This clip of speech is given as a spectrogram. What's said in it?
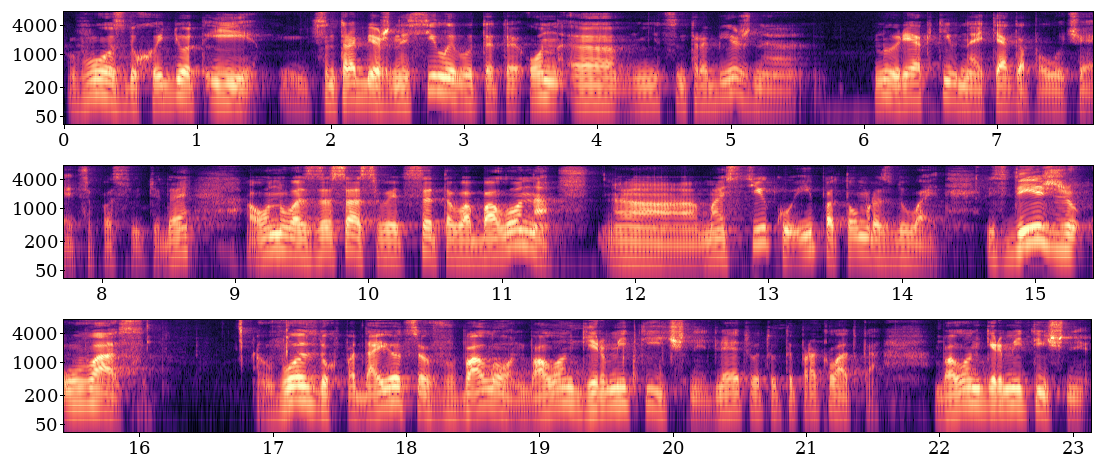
воздух идет и центробежной силой вот это, он э, не центробежная, ну, реактивная тяга получается, по сути, да, он у вас засасывает с этого баллона э, мастику и потом раздувает. Здесь же у вас воздух подается в баллон, баллон герметичный, для этого тут и прокладка. Баллон герметичный.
